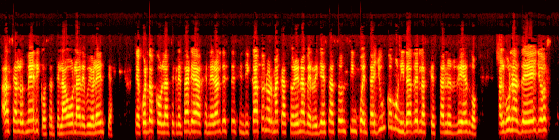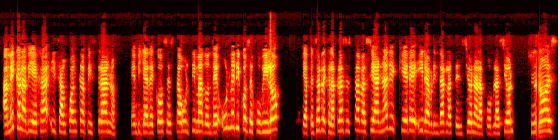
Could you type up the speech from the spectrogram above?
hace a los médicos ante la ola de violencia. De acuerdo con la secretaria general de este sindicato, Norma Castorena Berreyesa, son 51 comunidades las que están en riesgo algunas de ellos Ameca la Vieja y San Juan Capistrano, en Villadecosa, esta última, donde un médico se jubiló y a pesar de que la plaza está vacía, nadie quiere ir a brindar la atención a la población. No es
